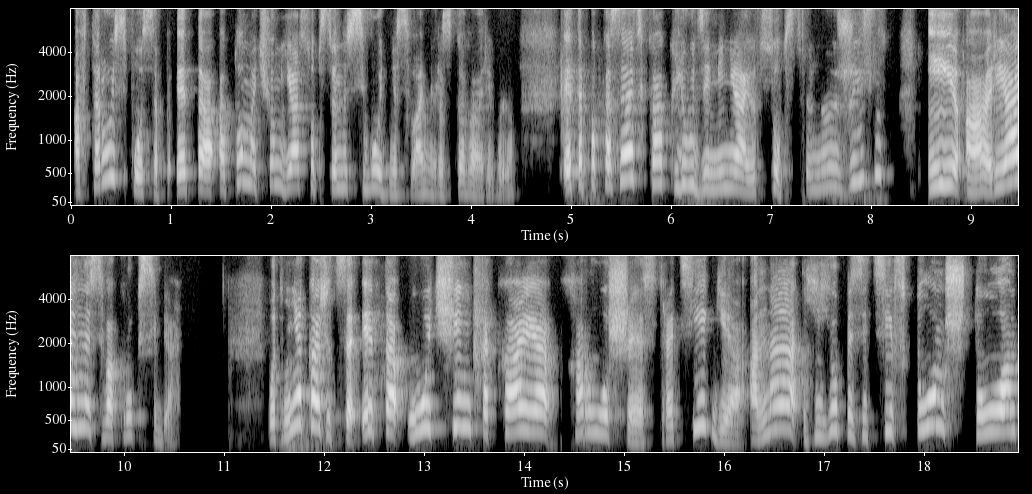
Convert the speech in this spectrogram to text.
А второй способ – это о том, о чем я, собственно, сегодня с вами разговариваю. Это показать, как люди меняют собственную жизнь и а, реальность вокруг себя. Вот мне кажется, это очень такая хорошая стратегия. Она, ее позитив в том, что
